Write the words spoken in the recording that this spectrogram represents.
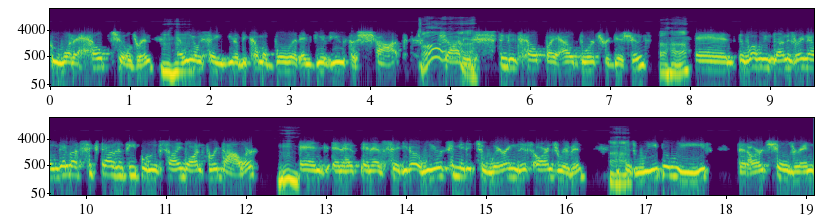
who want to help children. Mm-hmm. And we always say, you know, become a bullet and give youth a shot. Oh, shot yeah. is students helped by outdoor traditions. Uh huh. And, and what we've done is right now we've got about six thousand people who have signed on for a dollar. Mm. And and have and have said, you know, we are committed to wearing this orange ribbon Uh-huh. because we believe that our children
